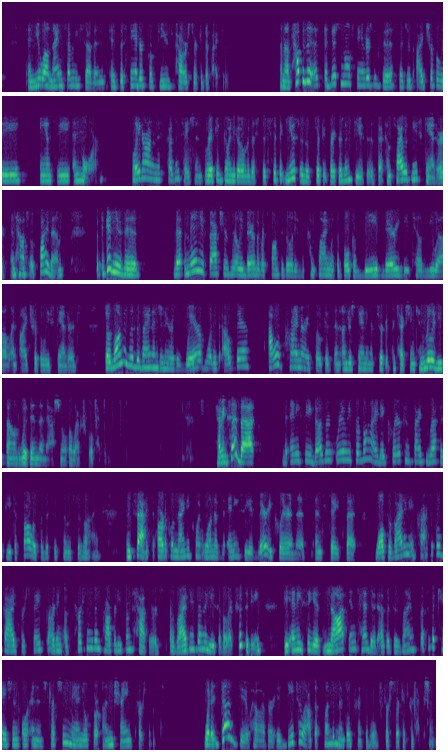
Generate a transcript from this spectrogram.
And UL 977 is the standard for fused power circuit devices. And on top of this, additional standards exist such as IEEE, ANSI, and more. Later on in this presentation, Rick is going to go over the specific uses of circuit breakers and fuses that comply with these standards and how to apply them. But the good news is that the manufacturers really bear the responsibility of complying with the bulk of these very detailed UL and IEEE standards. So as long as the design engineer is aware of what is out there, our primary focus and understanding of circuit protection can really be found within the National Electrical Code. Having said that, the NEC doesn't really provide a clear, concise recipe to follow for the system's design. In fact, Article 90.1 of the NEC is very clear in this and states that while providing a practical guide for safeguarding of persons and property from hazards arising from the use of electricity, the NEC is not intended as a design specification or an instruction manual for untrained persons. What it does do, however, is detail out the fundamental principles for circuit protection.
